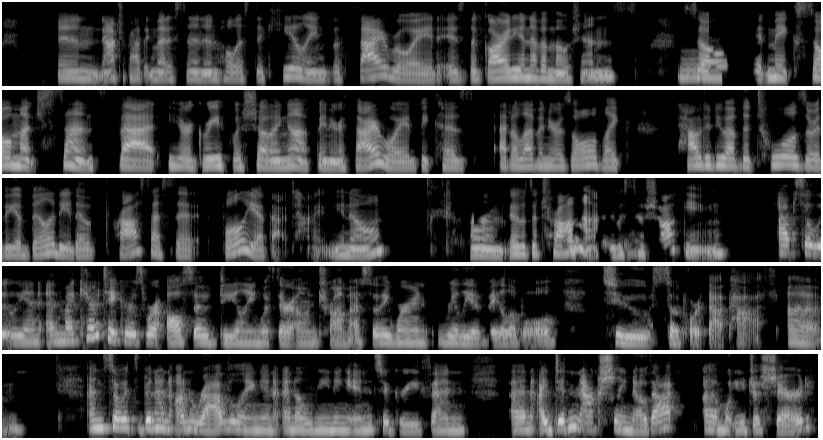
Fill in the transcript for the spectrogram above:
In naturopathic medicine and holistic healing, the thyroid is the guardian of emotions. Mm. So it makes so much sense that your grief was showing up in your thyroid because at 11 years old, like, how did you have the tools or the ability to process it fully at that time? You know, um, it was a trauma. It was so shocking. Absolutely. And and my caretakers were also dealing with their own trauma, so they weren't really available to support that path. Um and so it's been an unraveling and, and a leaning into grief and and i didn't actually know that um, what you just shared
